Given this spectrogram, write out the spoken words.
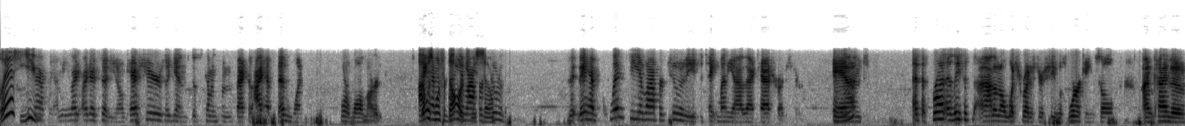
Bless you. Exactly. I mean, like like I said, you know, cashiers again. This is coming from the fact that I have been one for Walmart. I was one for Dollar Tree, so They- They have plenty of opportunities to take money out of that cash register, Mm-hmm. and at the front, at least at, I don't know which register she was working, so I'm kind of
